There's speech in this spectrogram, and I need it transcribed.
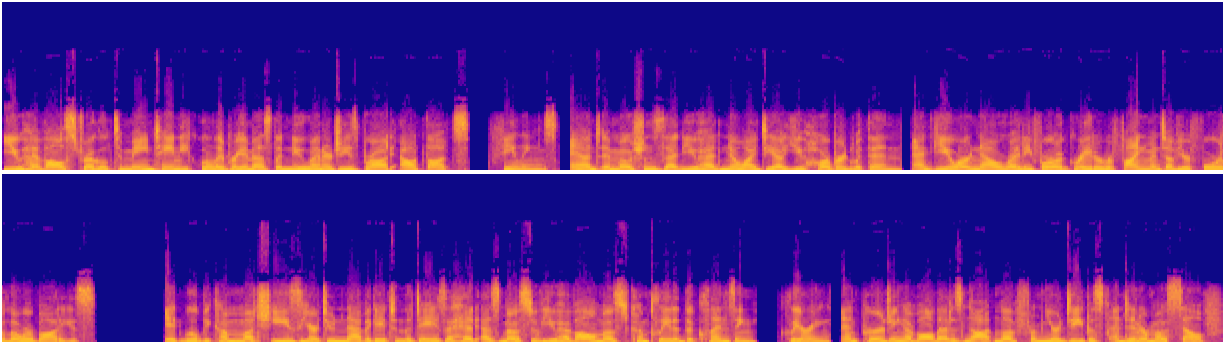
you have all struggled to maintain equilibrium as the new energies brought out thoughts, feelings, and emotions that you had no idea you harbored within, and you are now ready for a greater refinement of your four lower bodies. It will become much easier to navigate in the days ahead as most of you have almost completed the cleansing, clearing, and purging of all that is not love from your deepest and innermost self.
